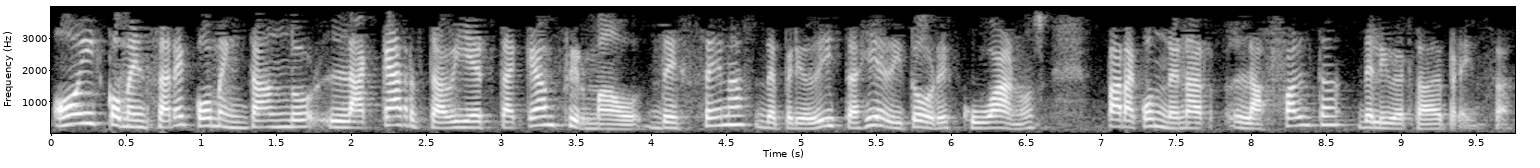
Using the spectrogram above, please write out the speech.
Hoy comenzaré comentando la carta abierta que han firmado decenas de periodistas y editores cubanos para condenar la falta de libertad de prensa.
